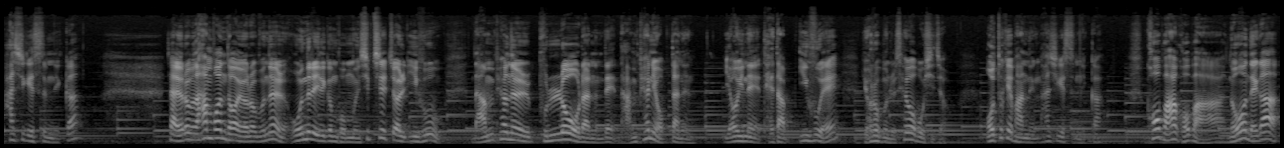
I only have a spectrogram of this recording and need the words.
하시겠습니까? 자, 여러분 한 번 더 여러분을 오늘 읽은 본문 17절 이후 남편을 불러오라는데 남편이 없다는 여인의 대답 이후에 여러분을 세워 보시죠. 어떻게 반응하시겠습니까? 거봐, 거봐. 너 내가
